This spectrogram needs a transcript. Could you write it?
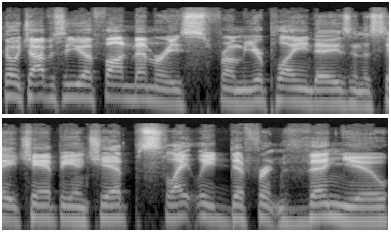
Coach, obviously you have fond memories from your playing days in the state championship. Slightly different venue.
